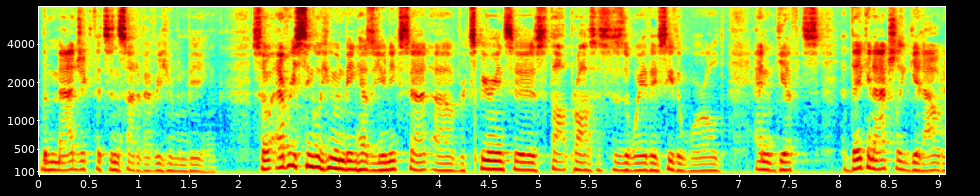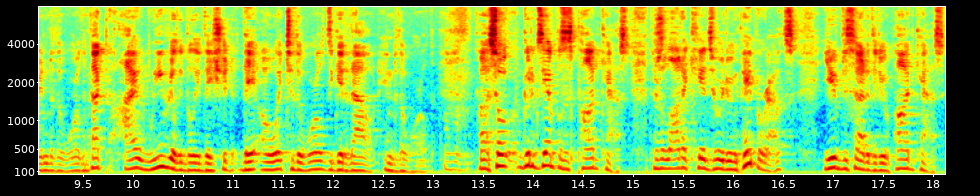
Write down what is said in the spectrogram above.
the magic that's inside of every human being. So every single human being has a unique set of experiences, thought processes, the way they see the world, and gifts that they can actually get out into the world. In fact, I we really believe they should they owe it to the world to get it out into the world. Uh, so good example is podcast. There's a lot of kids who are doing paper routes. You've decided to do a podcast.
